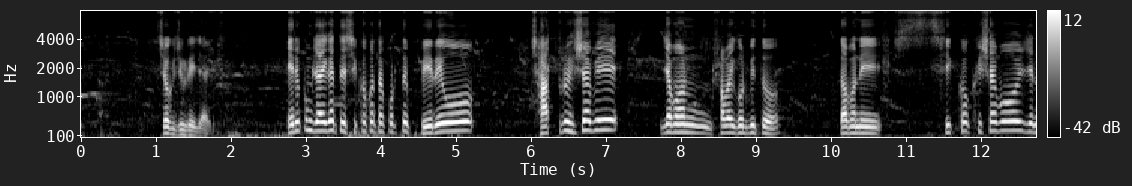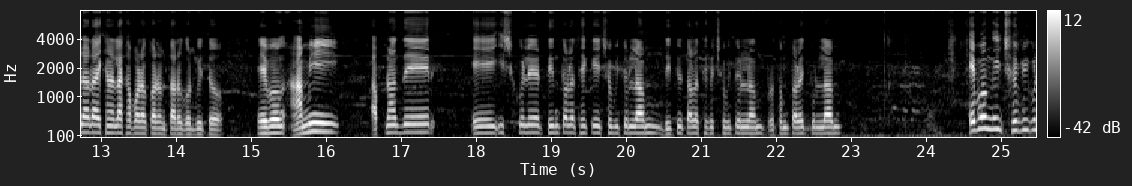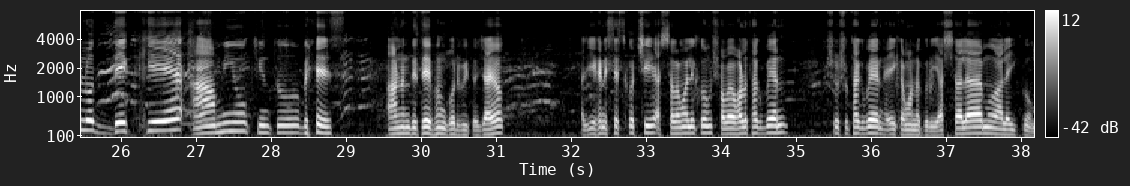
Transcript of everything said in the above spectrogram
চোখ জুড়ে যায়। এরকম জায়গাতে শিক্ষকতা করতে পেরেও ছাত্র হিসাবে যেমন সবাই গর্বিত, তেমনি শিক্ষক হিসাবেও যেনারা এখানে লেখাপড়া করেন তারও গর্বিত। এবং আমি আপনাদের এই স্কুলের তিনতলা থেকে ছবি তুললাম, দ্বিতীয় তলা থেকে ছবি তুললাম, প্রথম তলায় তুললাম। এবং এই ছবিগুলো দেখে আমিও কিন্তু বেশ আনন্দিত এবং গর্বিত। যাই হোক, আজকে এখানে শেষ করছি। আসসালামু আলাইকুম, সবাই ভালো থাকবেন, সুস্থ থাকবেন, এই কামনা করি। আসসালামু আলাইকুম।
